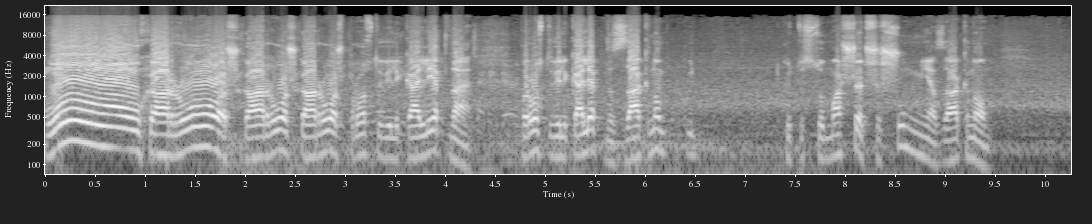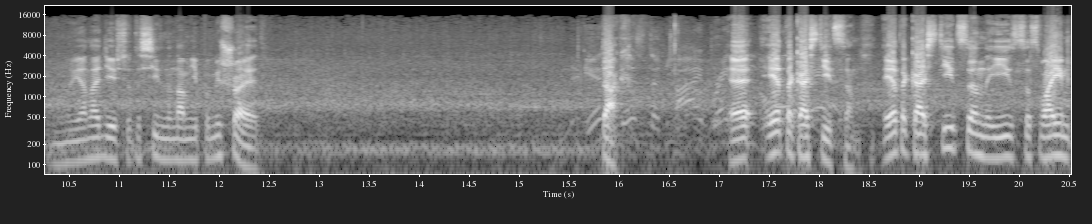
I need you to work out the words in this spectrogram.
О, хорош, хорош, хорош. Просто великолепно. Просто великолепно. За окном какой-то сумасшедший шум у меня за окном. Ну, я надеюсь, это сильно нам не помешает. Так. Э, это Костицын. Это Костицын и со своим...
